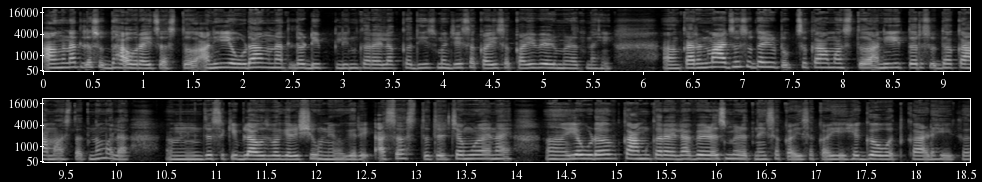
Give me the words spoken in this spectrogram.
अंगणातलं सुद्धा आवरायचं असतं आणि एवढं अंगणातलं डीप क्लीन करायला कधीच म्हणजे सकाळी सकाळी वेळ मिळत नाही. कारण माझंसुद्धा यूट्यूबचं काम असतं आणि इतरसुद्धा काम असतात ना मला. जसं की ब्लाऊज वगैरे शिवणे वगैरे असं असतं. त्याच्यामुळे ना एवढं काम करायला वेळच मिळत नाही सकाळी सकाळी. हे गवत काढ हे कर.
